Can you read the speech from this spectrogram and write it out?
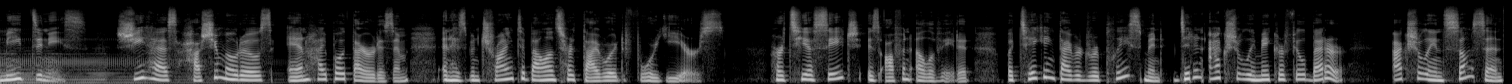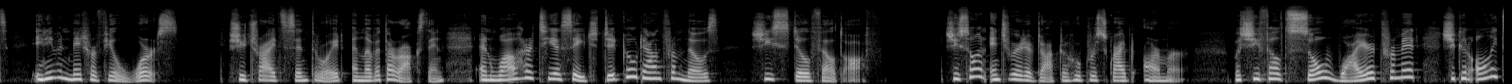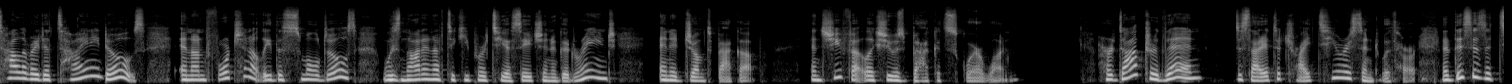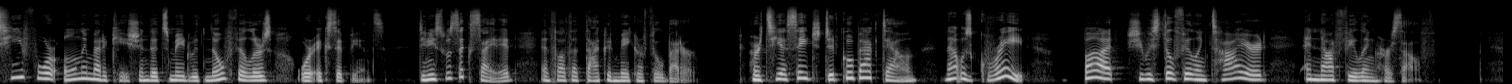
Meet Denise. She has Hashimoto's and hypothyroidism and has been trying to balance her thyroid for years. Her TSH is often elevated, but taking thyroid replacement didn't actually make her feel better. Actually, in some sense, it even made her feel worse. She tried Synthroid and levothyroxine, and while her TSH did go down from those, she still felt off. She saw an integrative doctor who prescribed Armour, but she felt so wired from it, she could only tolerate a tiny dose. And unfortunately, the small dose was not enough to keep her TSH in a good range, and it jumped back up. And she felt like she was back at square one. Her doctor then decided to try Tirosint with her. Now, this is a T4 only medication that's made with no fillers or excipients. Denise was excited and thought that that could make her feel better. Her TSH did go back down, and that was great, but she was still feeling tired and not feeling herself.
